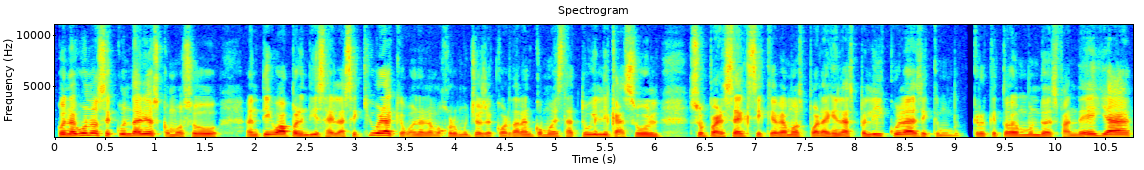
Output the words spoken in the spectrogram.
con algunos secundarios como su antigua aprendiza y la Secura, que bueno, a lo mejor muchos recordarán como esta Twi'lek azul super sexy que vemos por ahí en las películas y que creo que todo el mundo es fan de ella.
